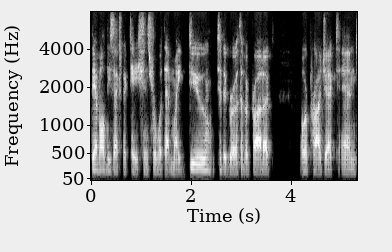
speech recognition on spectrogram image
they have all these expectations for what that might do to the growth of a product or project. And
